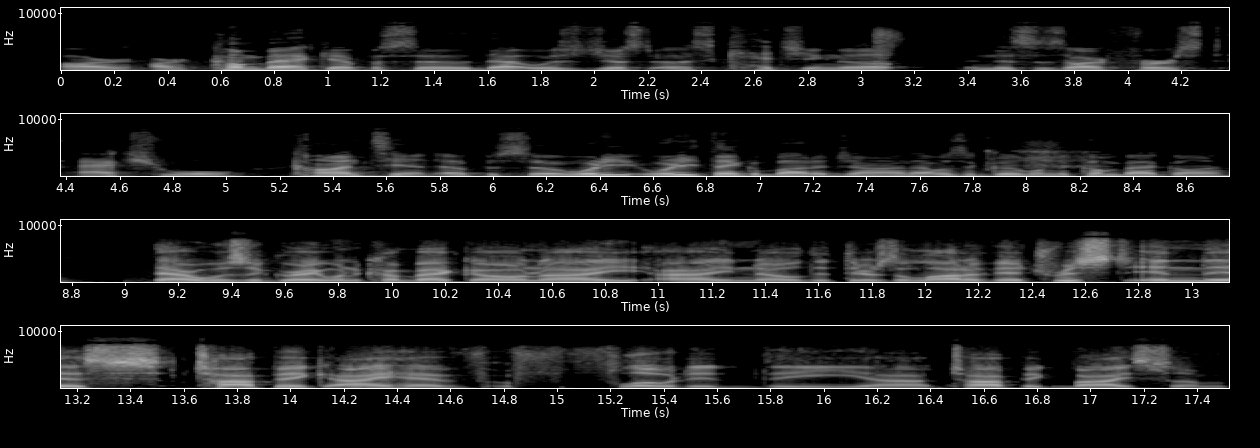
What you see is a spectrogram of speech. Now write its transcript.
our our comeback episode, that was just us catching up, and this is our first actual content episode. What do you what do you think about it, John? That was a good one to come back on. That was a great one to come back on. I, I know that there's a lot of interest in this topic. I have floated the uh, topic by some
